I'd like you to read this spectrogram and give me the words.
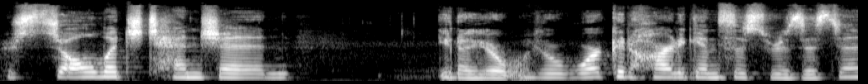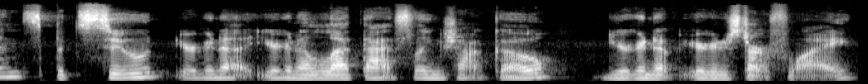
There's so much tension you know you're you're working hard against this resistance but soon you're gonna you're gonna let that slingshot go. You're gonna you're gonna start flying.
